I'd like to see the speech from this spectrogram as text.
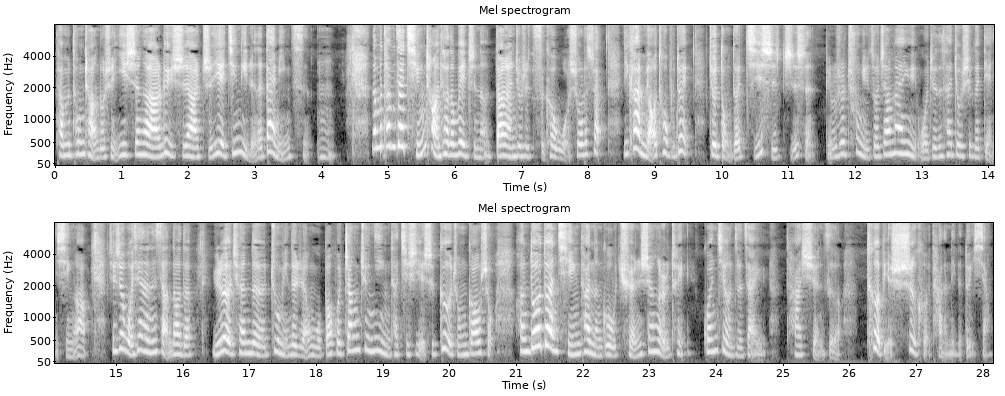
他们通常都是医生啊、律师啊、职业经理人的代名词，嗯。那么他们在情场跳的位置呢？当然就是此刻我说了算。一看苗头不对，就懂得及时止损。比如说处女座张曼玉，我觉得她就是个典型啊。其实我现在能想到的娱乐圈的著名的人物，包括张钧甯，她其实也是个中高手。很多段情她能够全身而退，关键就在于她选择特别适合她的那个对象。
